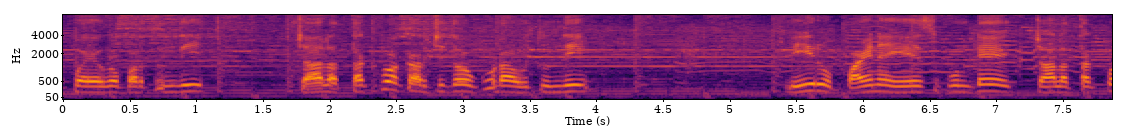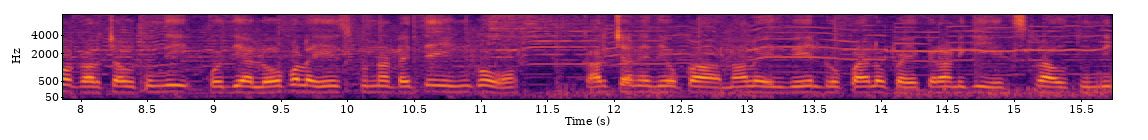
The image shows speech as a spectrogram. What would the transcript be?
ఉపయోగపడుతుంది. చాలా తక్కువ ఖర్చుతో కూడా అవుతుంది. మీరు పైన వేసుకుంటే చాలా తక్కువ ఖర్చు అవుతుంది. కొద్దిగా లోపల వేసుకున్నట్టయితే ఇంకో ఖర్చు అనేది ఒక నాలుగైదు వేల రూపాయలు ఒక ఎకరానికి ఎక్స్ట్రా అవుతుంది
